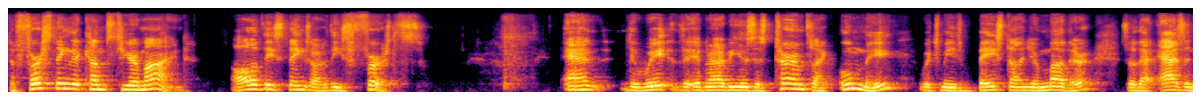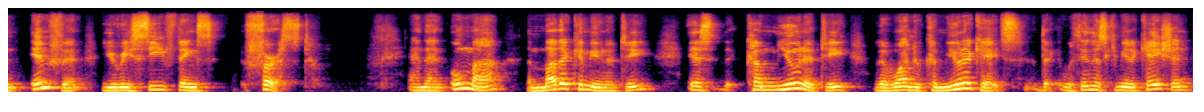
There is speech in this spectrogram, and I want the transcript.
the first thing that comes to your mind. All of these things are these firsts. And the way the Ibn Arabi uses terms like ummi, which means based on your mother, so that as an infant, you receive things first. And then umma, the mother community, is the community, the one who communicates the, within this communication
